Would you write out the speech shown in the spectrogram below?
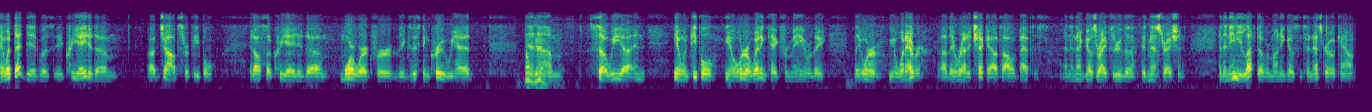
And what that did was it created um, uh, jobs for people. It also created um, more work for the existing crew we had. Oh, and good. um, so we uh, and you know when people you know order a wedding cake from me or they they order you know whatever uh, they were at a checkout to Olive Baptist and then that goes right through the administration and then any leftover money goes into an escrow account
